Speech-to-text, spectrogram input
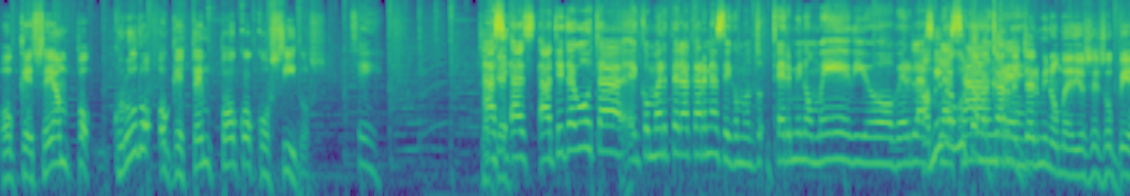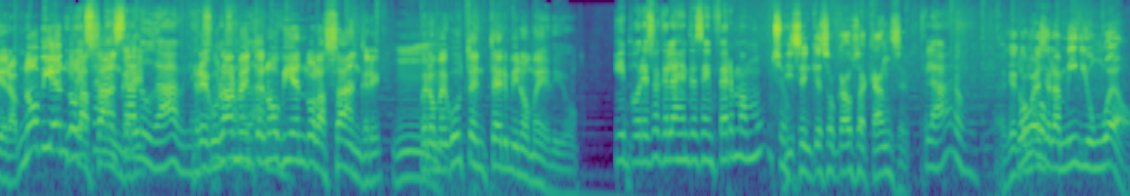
O que sean crudos o que estén poco cocidos. Sí. O sea Así- que- a, a ti te gusta eh, comerte la carne así como término medio, ver las a mí me la gusta la sangre? carne en término medio, se supiera. No viendo Y la eso no es sangre. saludable, eso no es regularmente no, viendo la sangre, Mm. pero me gusta en término medio. Y por eso es que la gente se enferma mucho. Dicen que eso causa cáncer. Claro. Hay que Todo- comerse la medium well.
